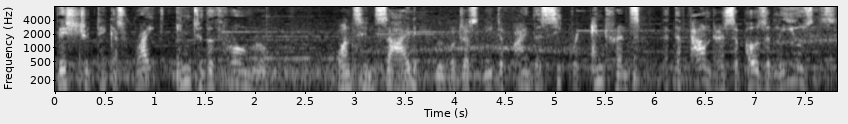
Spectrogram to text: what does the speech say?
This should take us right into the throne room. Once inside, we will just need to find the secret entrance that the founder supposedly uses.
